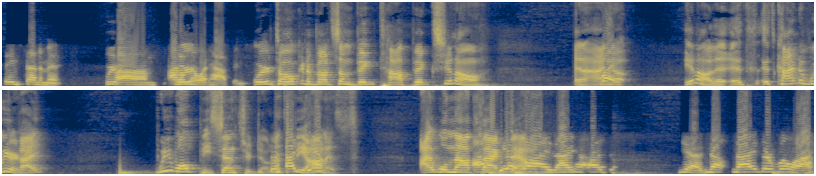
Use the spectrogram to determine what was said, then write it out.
same sentiment. We're, Um, I don't know what happened. we're talking about some big topics, you know, and I Right. know, you know, it's it's kind of weird. I we won't be censored though. Let's be honest. I will not back I can't down. lie. I, I, yeah, no, neither will I.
